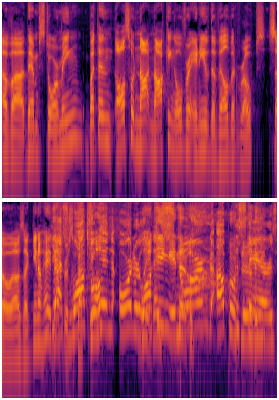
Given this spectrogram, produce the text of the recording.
of uh, them storming, but then also not knocking over any of the velvet ropes. So I was like, you know, hey, Yes, that's respectful. walking in orderly. Walking they in an stormed up the stairs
